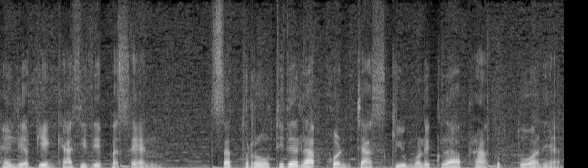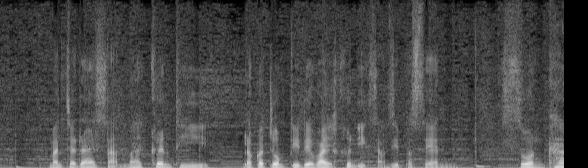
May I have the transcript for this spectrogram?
ให้เหลือเพียงแค่ 40%ศัตรูที่ได้รับผลจากสกิล Molecular p r a ทุกตัวเนี่ย มันจะได้สามารถเคลื่อนที่ แล้วก็โจมตีได้ไวขึ้นอีก 30%ส่วนค่า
